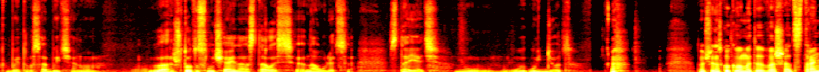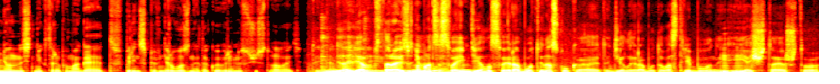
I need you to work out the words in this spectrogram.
как бы, этого события? Ну, что-то случайно осталось на улице стоять. Ну, уйдет. Вообще, насколько вам эта ваша отстраненность некоторая помогает, в принципе, в нервозное такое время существовать? Так Не знаю, я стараюсь быть заниматься своим делом, своей работой, насколько это дело и работа востребованы. Мгм. И я считаю, что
